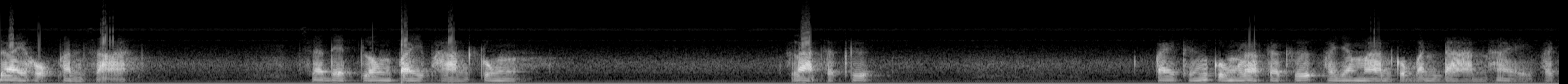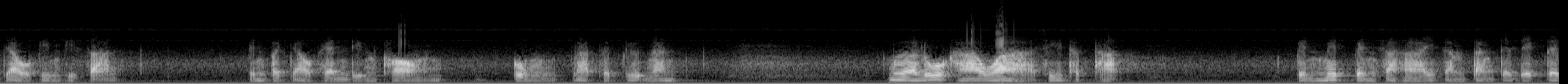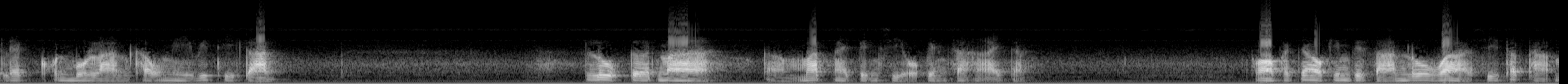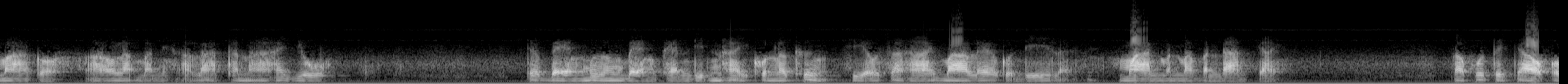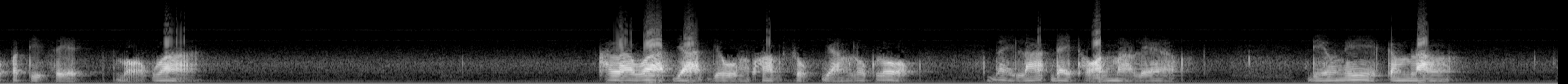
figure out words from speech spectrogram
ได้หกพันษา เสด็จลงไปผ่านกรุง ราชคฤห์ไปถึงกรุงราชคฤห์พญามารก็บันดาลให้พระเจ้าพิมพิสาร เป็นพระเจ้าแผ่นดินครองกรุงราชกฤห์นั้น เมื่อรู้ข่าวว่าสีทัตถะ เป็นมิตรเป็นสหายกันตั้งแต่เด็กแต่เล็กคนโบราณเขามีวิธีการ ลูกเกิดมาก็มัดให้เป็นเสี่ยวเป็นสหายกัน พอพระเจ้าพิมพิสารรู้ว่าสีทัตถะมาก็เอาละบันนี้อาราธนาให้อยู่จะแบ่งเมืองแบ่งแผ่นดินให้คนละครึ่ง เสียวสหายมาแล้วก็ดีแหละ มารมันมาบันดาลใจ พระพุทธเจ้าก็ปฏิเสธบอกว่าคารวะญาติโยมความสุขอย่างโลกโลก ได้ละได้ถอนมาแล้ว เดี๋ยวนี้กำลัง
